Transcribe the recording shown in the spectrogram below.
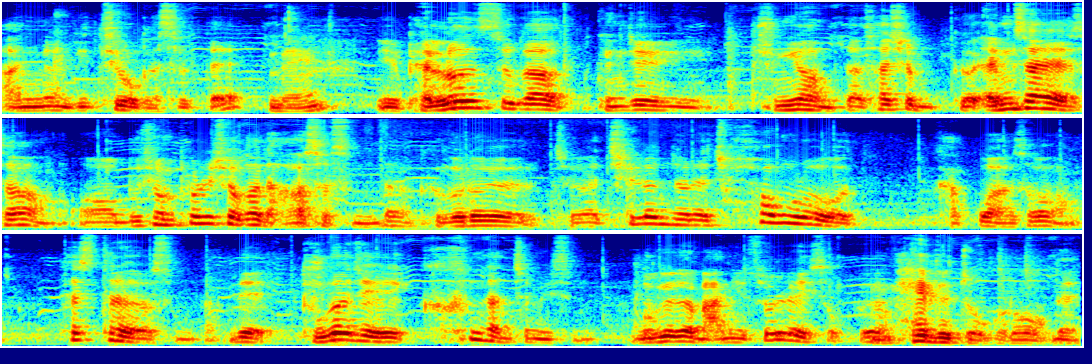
아니면 밑으로 갔을 때이 네. 밸런스가 굉장히 중요합니다. 사실 그 M사에서 어, 무션 폴리셔가 나왔었습니다. 그거를 제가 7년 전에 처음으로 갖고 와서 테스트를 해봤습니다. 근데 두 가지 큰 단점이 있습니다. 무게가 많이 쏠려 있었고요. 음, 헤드 쪽으로. 네.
